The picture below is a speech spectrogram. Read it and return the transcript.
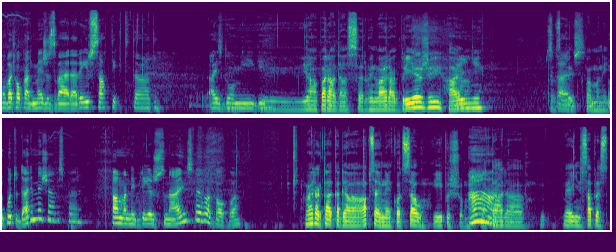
Un vai kaut kādi meža zvēri arī ir satikti tādi aizdomīgi? Jā, parādās ar vien vairāk brieži, haiņi. Tas tiek Skaidrs. pamanīt. Un ko tu dari mežā vispār? Pamani briežus un aļņus vai vēl kaut ko? Vairāk tā, kad apsaimniekot savu īpašumu. Ar Tādā mēģina saprast,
